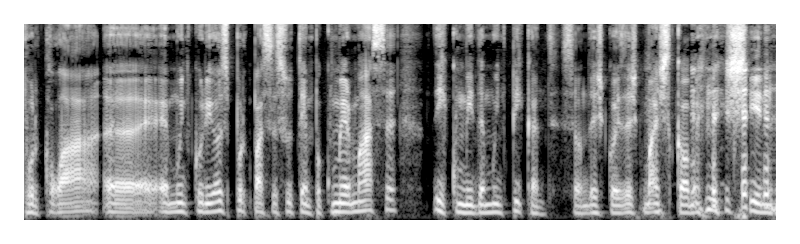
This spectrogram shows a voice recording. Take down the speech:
porque lá uh, é muito curioso porque passa-se o tempo a comer massa e comida muito picante. São das coisas que mais se comem na China.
